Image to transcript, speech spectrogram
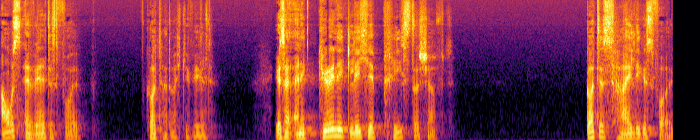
auserwähltes Volk. Gott hat euch gewählt. Ihr seid eine königliche Priesterschaft. Gottes heiliges Volk,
